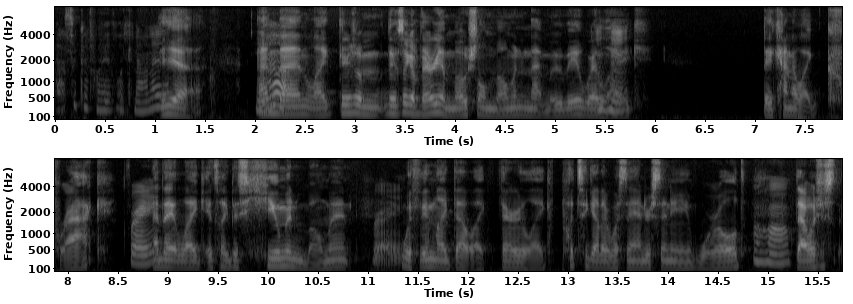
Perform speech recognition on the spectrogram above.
that's a good way of looking at it. Yeah. And Yeah. then like there's a there's like a very emotional moment in that movie where Mhm. like they kind of like crack Right. and they like it's like this human moment right. within like that like very like put together Wes Anderson-y world Uh huh. that was just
